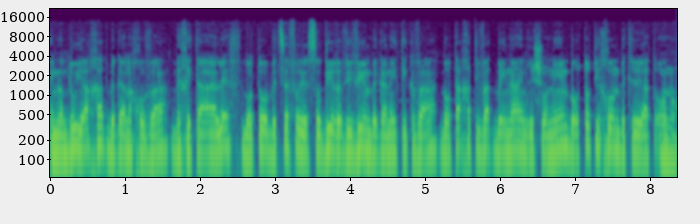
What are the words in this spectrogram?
הם למדו יחד בגן החובה, בכיתה א', באותו בית ספר יסודי רביבים בגני תקווה, באותה חטיבת ביניים ראשונים, באותו תיכון בקריית אונו.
